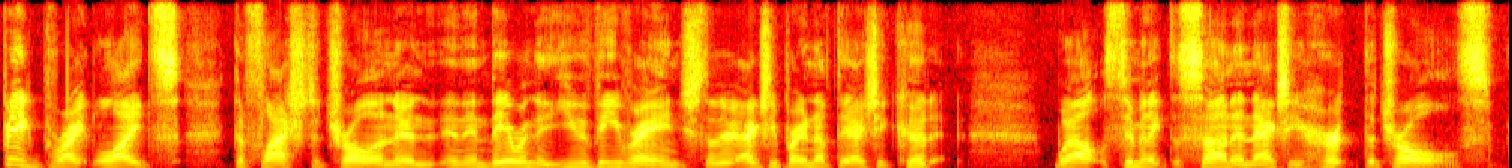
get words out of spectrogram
big bright lights to flash the troll, and then and then they were in the UV range, so they're actually bright enough they actually could, well, simulate the sun and actually hurt the trolls.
